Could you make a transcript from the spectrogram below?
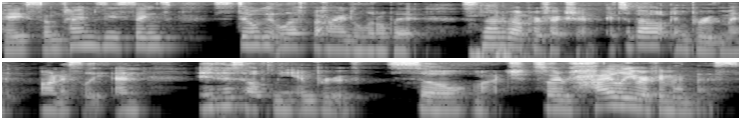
Okay, sometimes these things still get left behind a little bit. It's not about perfection, it's about improvement, honestly. And it has helped me improve so much. So I highly recommend this.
